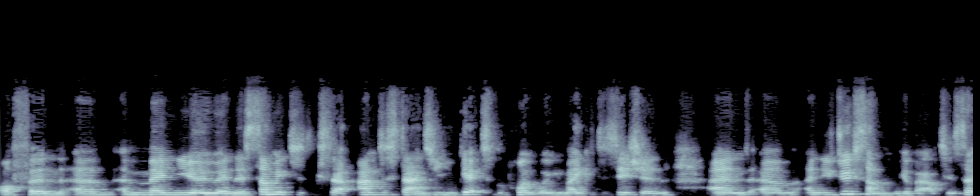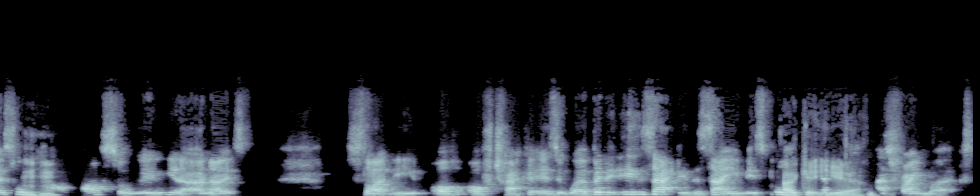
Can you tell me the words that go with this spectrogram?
often um, a menu and there's something to understand so you get to the point where you make a decision and um, and you do something about it so it's all mm-hmm. parcel you know i know it's slightly off, off track as it were but it's exactly the same. It's all okay, yeah. as frameworks.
